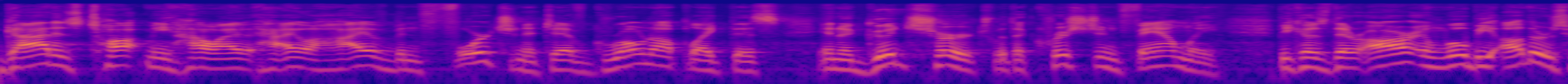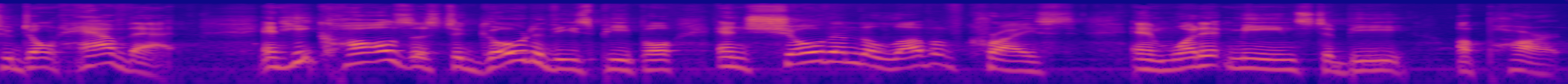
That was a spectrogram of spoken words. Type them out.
God has taught me how I, how I have been fortunate to have grown up like this in a good church with a Christian family because there are and will be others who don't have that. And He calls us to go to these people and show them the love of Christ and what it means to be a part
